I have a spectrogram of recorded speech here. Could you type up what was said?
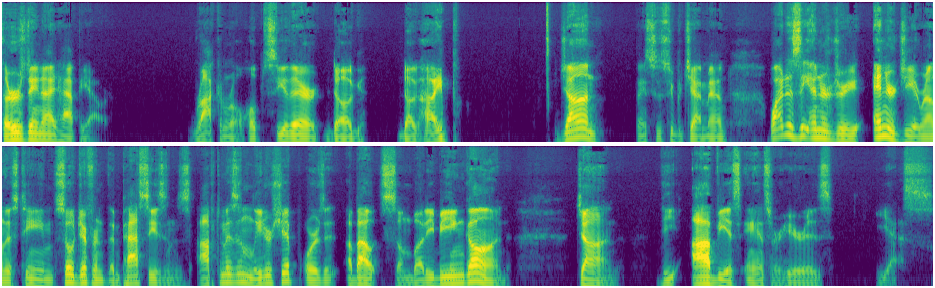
Thursday night happy hour. Rock and roll. Hope to see you there, Doug. Doug Hype. John, thanks for the super chat, man. Why does the energy energy around this team so different than past seasons? Optimism, leadership, or is it about somebody being gone? John, the obvious answer here is yes.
